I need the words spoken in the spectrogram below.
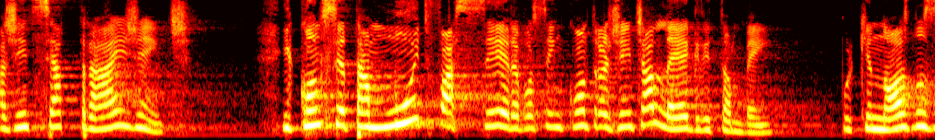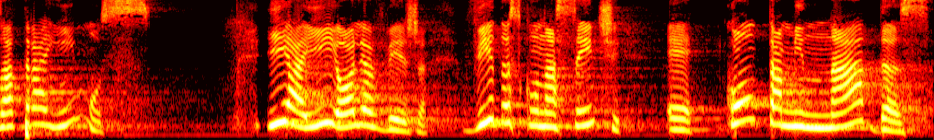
A gente se atrai, gente. E quando você está muito faceira, você encontra gente alegre também. Porque nós nos atraímos. E aí, olha, veja, vidas com nascente é, contaminadas,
